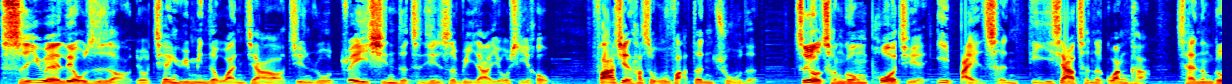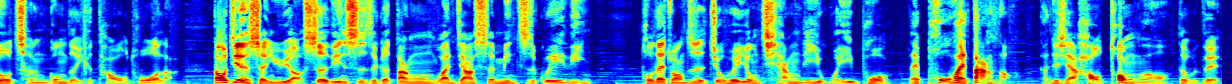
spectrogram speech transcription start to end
十一月六日啊，有千余名的玩家啊，进入最新的沉浸式 VR 游戏后，发现它是无法登出的，只有成功破解一百层地下层的关卡，才能够成功的一个逃脱了。《刀剑神域》啊，设定是这个当玩家生命值归零，头戴装置就会用强力微波来破坏大脑，感觉起来好痛哦，对不对？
